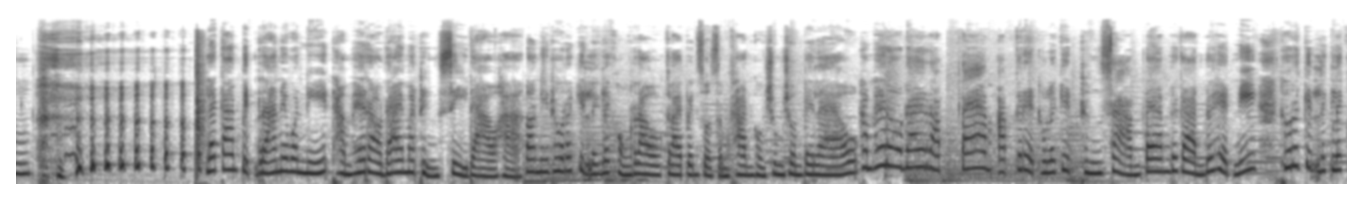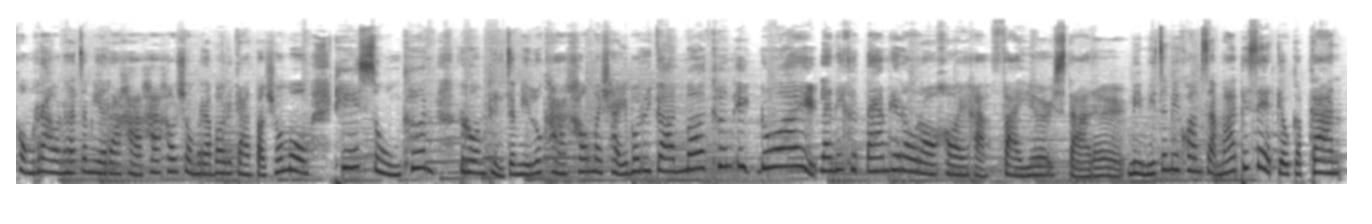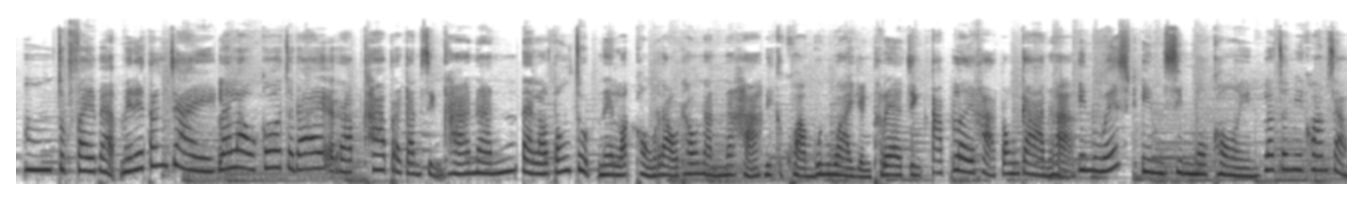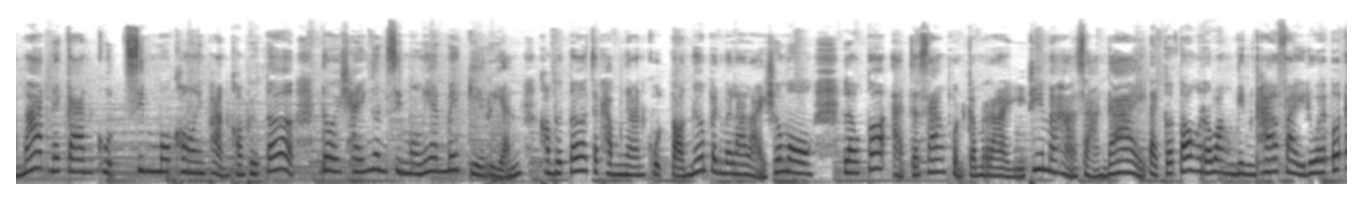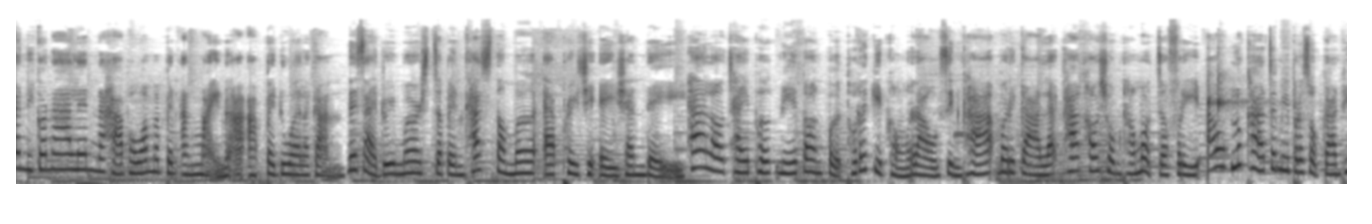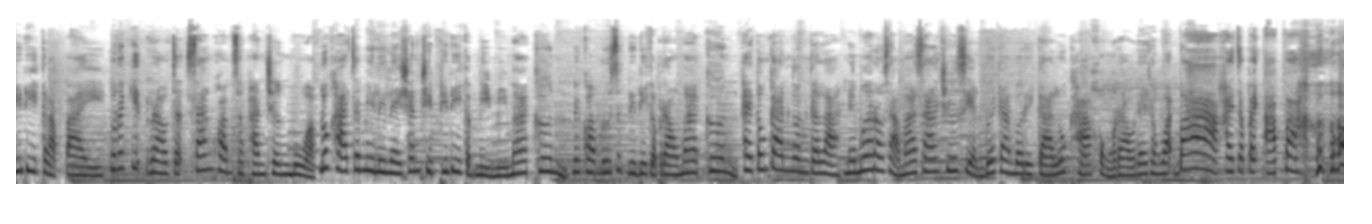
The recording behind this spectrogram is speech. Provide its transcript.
และการปิดร้านในวันนี้ทำให้เราได้มาถึง 4 ดาวค่ะ ตอนนี้ธุรกิจเล็กๆ ของเรากลายเป็นส่วนสำคัญของชุมชนไปแล้วทำให้เราได้รับแต้มอัปเกรดธุรกิจถึง 3 แต้มด้วยกัน ด้วยเหตุนี้ธุรกิจเล็กๆ ของเรานะคะจะมีราคาค่าเข้าชมและบริการต่อชั่วโมงที่สูงขึ้น รวมถึงจะมีลูกค้าเข้ามาใช้บริการมากขึ้นอีกด้วย และนี่คือแต้มที่เรารอคอยค่ะ Fire Starter มิมิจะมีความสามารถพิเศษเกี่ยวกับการอืม จุดไฟแบบไม่ได้ตั้งใจ และเราก็จะได้รับค่าประกันสินค้านั้น แต่เราต้องจุดในล็อตของเราเท่านั้นนะคะ นี่คือความวุ่นวายอย่างแท้จริงอัพเลยค่ะ ต้องการค่ะ invest in Simmo Coin เราจะมีความสามารถในการขุด Simmo Coin ผ่านคอมพิวเตอร์ โดยใช้เงิน Simoleon ไม่กี่เหรียญคอมพิวเตอร์จะทำงานขุดต่อเนื่องเป็นเวลาหลายชั่วโมง แล้วก็อาจจะสร้างผลกำไรที่มหาศาลได้ แต่ก็ต้องระวังบินค่าไฟด้วยเอออันนี้ก็น่าเล่นนะคะ เพราะว่ามันเป็นอันใหม่เนอะอะอัพไปด้วยละกัน ในสาย Dreamers จะเป็น Customer Appreciation Day ถ้าเราใช้เพิร์กนี้ตอนเปิดธุรกิจของเราสินค้า บริการและค่าเข้าชมทั้งหมดจะฟรี เอ้า ลูกค้าจะมีประสบการณ์ที่ดีกลับไป ธุรกิจเราจะสร้างความสัมพันธ์เชิงบวก ลูกค้าจะมี relationship ที่ดีกับหมีมีมากขึ้น มีความรู้สึกดีๆกับเรามากขึ้น ใครต้องการเงินกันล่ะ ในเมื่อเราสามารถสร้างชื่อเสียงด้วยการบริการลูกค้าของเราได้ทั้งวันบ้า ใครจะไปอัพอะ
